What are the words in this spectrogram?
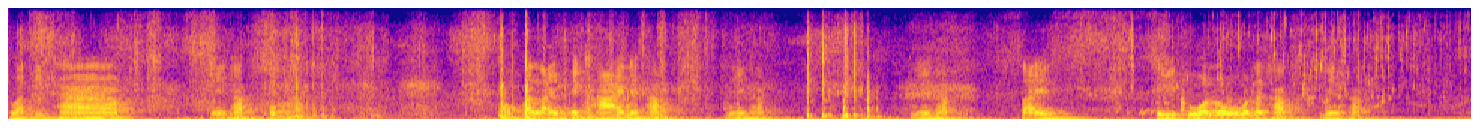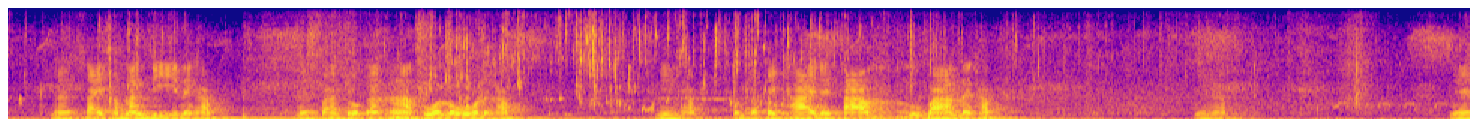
สวัสดีครับนี่ครับ ผมเอาปลาไหลไปขายนะครับนี่ครับนี่ครับไซส์สี่ตัวโลนะครับนี่ครับเนี่ยไซส์กำลังดีนะครับเนี่ยบางตัวก็ห้าตัวโลนะครับนี่ครับผมจะไปขายในตามหมู่บ้านนะครับนี่ครับเนี่ย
